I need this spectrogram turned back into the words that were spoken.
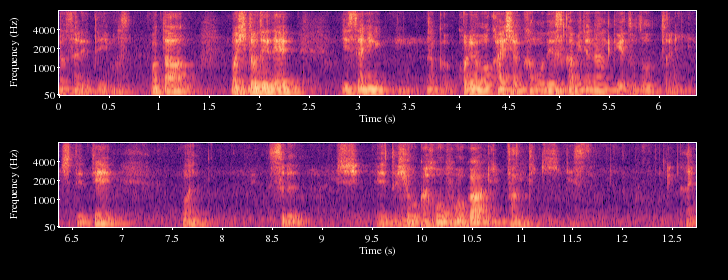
なされています。また、まあ、人手で実際になんかこれは解釈可能ですかみたいなアンケートを取ったりしてて、まあ、する、えっと、評価方法が一般的です、はい、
